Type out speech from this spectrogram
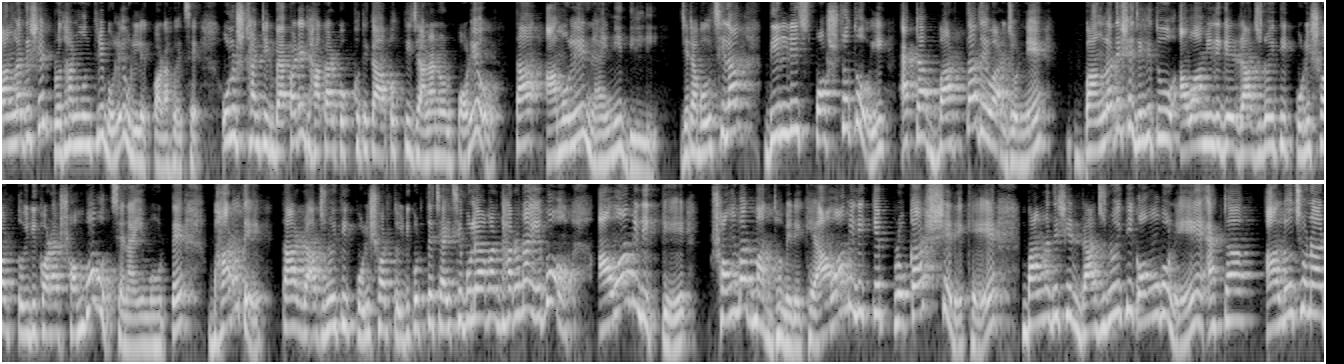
বাংলাদেশের প্রধানমন্ত্রী বলে উল্লেখ করা হয়েছে। অনুষ্ঠানটির ব্যাপারে ঢাকার পক্ষ থেকে আপত্তি জানানোর পরেও তা আমলে নেয়নি দিল্লি। যেটা বলছিলাম, দিল্লি স্পষ্টতই একটা বার্তা দেওয়ার জন্য বাংলাদেশে যেহেতু আওয়ামী লীগের রাজনৈতিক পরিসর তৈরি করা সম্ভব হচ্ছে না এই মুহূর্তে, ভারতে তার রাজনৈতিক পরিসর তৈরি করতে চাইছে বলে আমার ধারণা এবং আওয়ামী লীগকে সংবাদ মাধ্যমে রেখে, আওয়ামী লীগকে প্রকাশ্যে রেখে বাংলাদেশের রাজনৈতিক অঙ্গনে একটা আলোচনার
